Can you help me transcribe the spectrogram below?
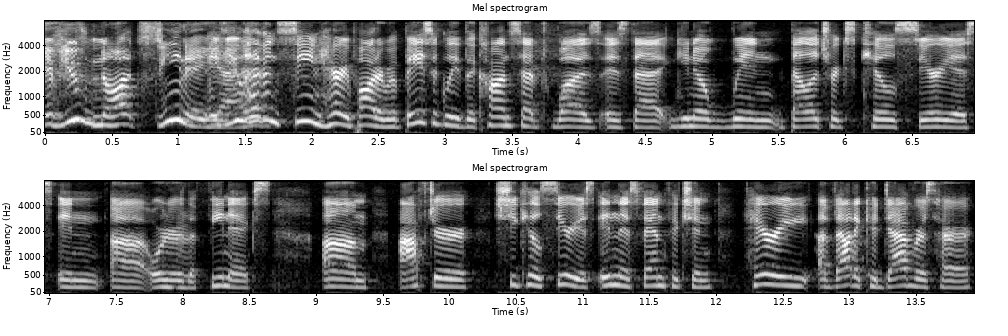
if you've not seen it yet. if you haven't seen Harry Potter, but basically the concept was is that you know when Bellatrix kills Sirius in uh, Order Mm-hmm. of the Phoenix, um, after she kills Sirius in this fan fiction, Harry Avada Kedavras her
